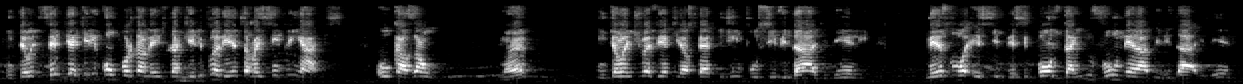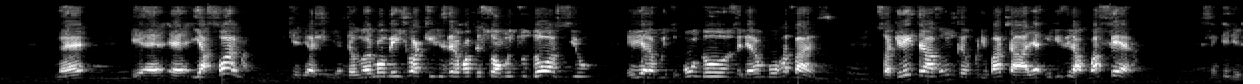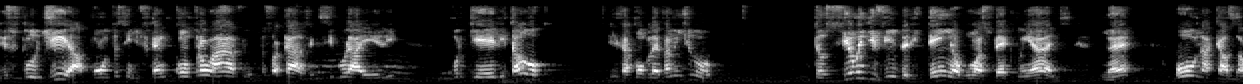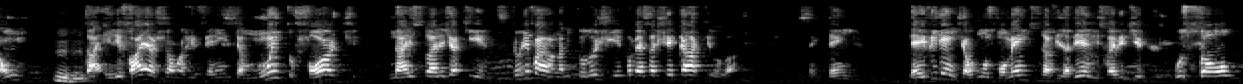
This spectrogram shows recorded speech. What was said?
Então, ele sempre tem aquele comportamento daquele planeta, mas sempre em Ares. Ou casal. Né? Então, a gente vai ver aqui o aspecto de impulsividade dele, mesmo esse, esse ponto da invulnerabilidade dele né? É, é, e a forma que ele agia. Então, normalmente o Aquiles era uma pessoa muito dócil, ele era muito bondoso, ele era um bom rapaz. Só que ele entrava num campo de batalha, ele virava uma fera. Você entendeu? Ele explodia a ponto assim, de ficar incontrolável. O pessoal, cara, tem que segurar ele porque ele tá louco. Ele tá completamente louco. Então, se o indivíduo ele tem algum aspecto em Ares, né, ou na casa 1, uhum. tá, ele vai achar uma referência muito forte na história de Aquiles. Então, ele vai lá na mitologia e começa a checar aquilo lá. Você entende? É evidente, em alguns momentos da vida dele, você vai ver que o Sol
